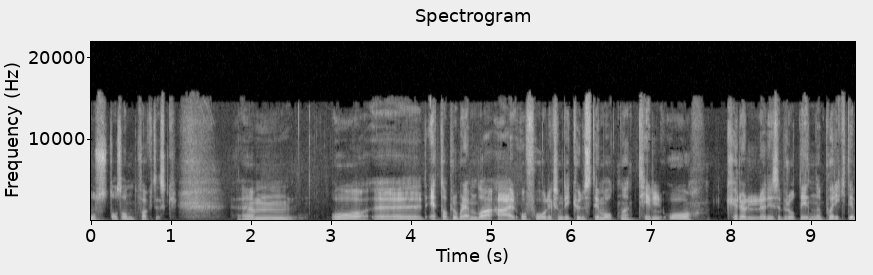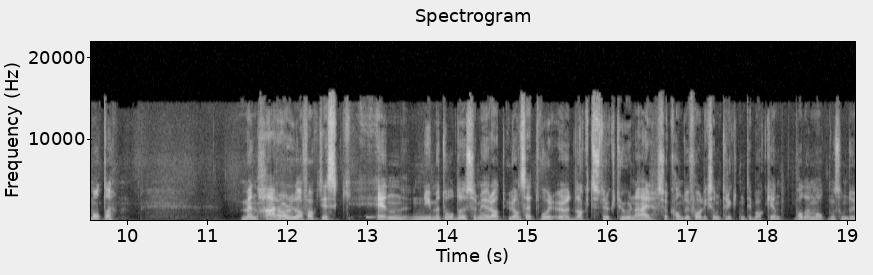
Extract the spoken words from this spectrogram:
ost og sånn, faktisk. Um, og eh, et av problemene da er å få liksom, de kunstige måtene til å krølle disse proteinene på riktig måte. Men her har du da faktisk en ny metode som gjør at uansett hvor ødelagt strukturen er, så kan du få liksom trykt den tilbake igjen på den måten som du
